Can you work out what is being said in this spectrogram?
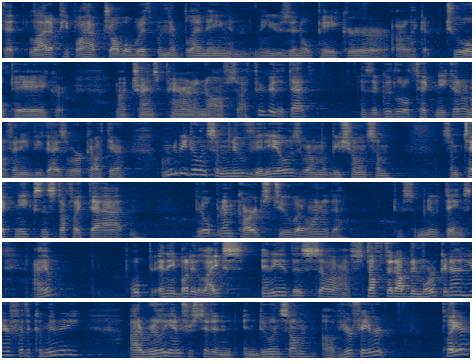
that a lot of people have trouble with when they're blending and they use an opaquer or, or like a too opaque or not transparent enough. So I figured that that is a good little technique. I don't know if any of you guys work out there. I'm going to be doing some new videos where I'm going to be showing some some techniques and stuff like that. And be opening cards too, but I wanted to do some new things. I hope, anybody likes any of this uh, stuff that I've been working on here for the community. I'm really interested in, in doing some of your favorite player.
